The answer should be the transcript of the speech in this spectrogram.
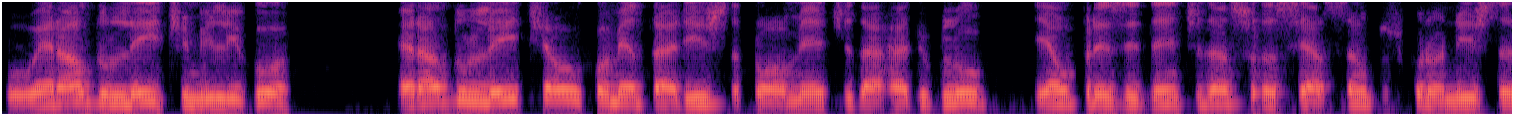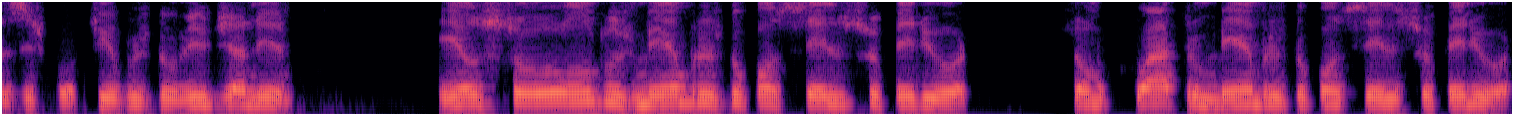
o Heraldo Leite me ligou Heraldo Leite é o comentarista atualmente da Rádio Globo e é o presidente da Associação dos Cronistas Esportivos do Rio de Janeiro. Eu sou um dos membros do Conselho Superior. Somos quatro membros do Conselho Superior.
